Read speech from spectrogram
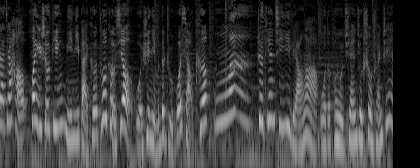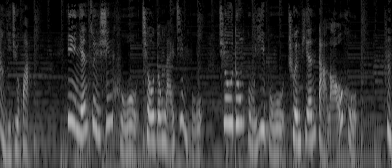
大家好，欢迎收听迷你百科脱口秀，我是你们的主播小柯。嗯啊，这天气一凉啊，我的朋友圈就盛传这样一句话：一年最辛苦，秋冬来进补，秋冬补一补，春天打老虎。哼，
